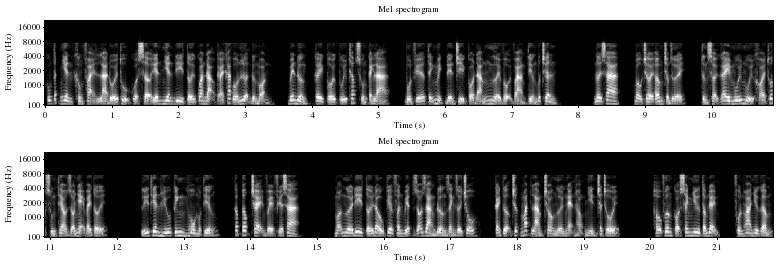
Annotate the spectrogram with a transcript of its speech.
cũng tất nhiên không phải là đối thủ của sở yên nhiên đi tới quan đạo cái khác bốn lượn đường mòn, bên đường cây cối túi thấp xuống cành lá, bốn phía tĩnh mịch đến chỉ có đám người vội vàng tiếng bước chân nơi xa, bầu trời âm trầm dưới, từng sợi gây mũi mùi khói thuốc súng theo gió nhẹ bay tới. Lý thiên hữu kinh hô một tiếng, cấp tốc chạy về phía xa. Mọi người đi tới đầu kia phân biệt rõ ràng đường danh giới chỗ, cảnh tượng trước mắt làm cho người nghẹn họng nhìn chân chối. Hậu phương cỏ xanh như tấm đệm, phồn hoa như gấm,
